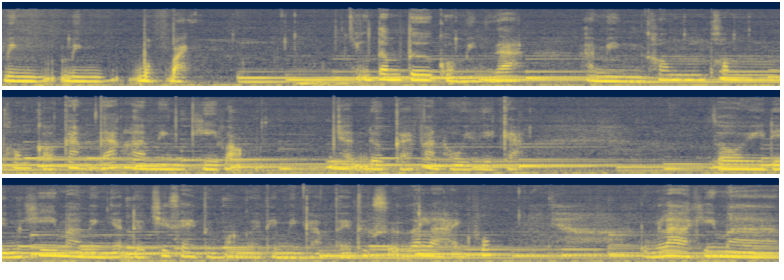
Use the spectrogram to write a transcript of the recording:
mình mình bộc bạch những tâm tư của mình ra. Và mình không không không có cảm giác là mình kỳ vọng nhận được cái phản hồi gì cả. Rồi đến khi mà mình nhận được chia sẻ từ mọi người thì mình cảm thấy thực sự rất là hạnh phúc. Đúng là khi mà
